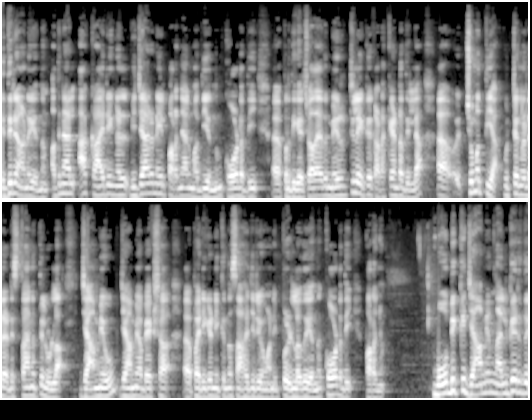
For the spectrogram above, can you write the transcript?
എതിരാണ് എന്നും അതിനാൽ ആ കാര്യങ്ങൾ വിചാരണയിൽ പറഞ്ഞാൽ മതിയെന്നും കോടതി പ്രതികരിച്ചു. അതായത് മെറിറ്റിലേക്ക് കടക്കേണ്ടതില്ല. ചുമത്തിയ കുറ്റങ്ങളുടെ അടിസ്ഥാനത്തിലുള്ള ജാമ്യവും ജാമ്യാപേക്ഷ പരിഗണിക്കുന്ന സാഹചര്യവുമാണ് ഇപ്പോൾ ഉള്ളത് എന്ന് കോടതി പറഞ്ഞു. ബോബിക്ക് ജാമ്യം നൽകരുത്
